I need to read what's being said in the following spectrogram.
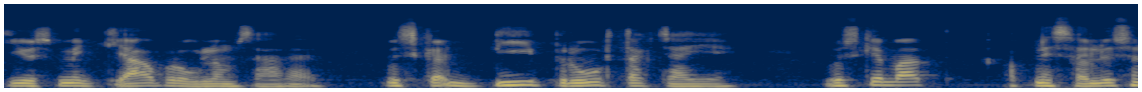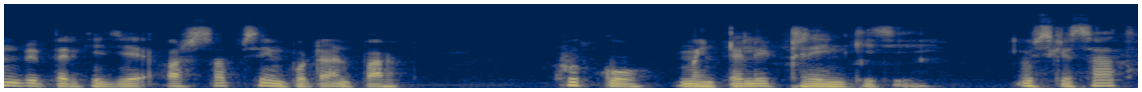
कि उसमें क्या प्रॉब्लम्स आ रहा है। उसका डीप रूट तक चाहिए उसके बाद अपने सोल्यूशन प्रिपेयर कीजिए और सबसे इम्पोर्टेंट पार्ट खुद को मेंटली ट्रेन कीजिए। उसके साथ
